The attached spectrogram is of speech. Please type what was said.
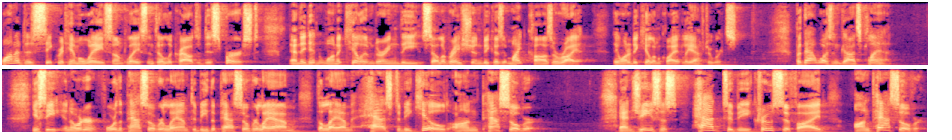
wanted to secret him away someplace until the crowds dispersed. And they didn't want to kill him during the celebration because it might cause a riot. They wanted to kill him quietly afterwards. But that wasn't God's plan. You see, in order for the Passover lamb to be the Passover lamb, the lamb has to be killed on Passover. And Jesus had to be crucified on Passover.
